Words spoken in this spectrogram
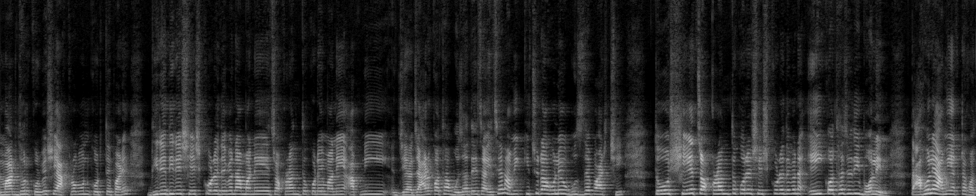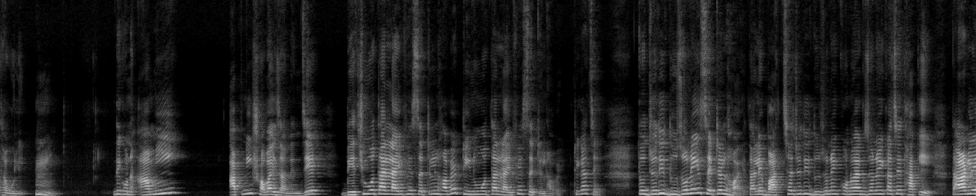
মারধর করবে, সে আক্রমণ করতে পারে। ধীরে ধীরে শেষ করে দেবে না মানে চক্রান্ত করে মানে আপনি যার কথা বোঝাতে চাইছেন, আমি কিছুটা হলেও বুঝতে পারছি। তো সে চক্রান্ত করে শেষ করে দেবে না, এই কথা যদি বলেন, তাহলে আমি একটা কথা বলি। দেখুন, আমি, আপনি সবাই জানেন যে বেচুও তার লাইফে সেটেল হবে, টিনুও তার লাইফে সেটেল হবে, ঠিক আছে? তো যদি দুজনেই সেটেল হয়, তাহলে বাচ্চা যদি দুজনে কোনো একজনের কাছে থাকে, তাহলে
